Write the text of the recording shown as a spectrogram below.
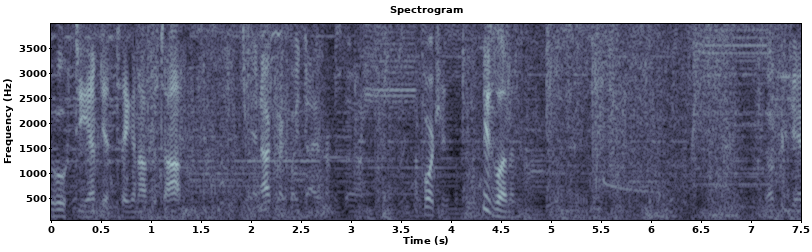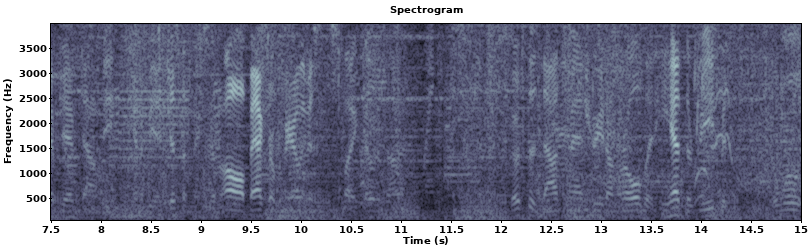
Ooh, DM getting taken off the top. Yeah, not gonna quite die from though. Unfortunate. He's living. Go for jab jab down B. It's gonna be a, just a mix of oh back up barely missed the spike. That would have done it. Goes to the down smash read on roll, but he had the read, but a little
